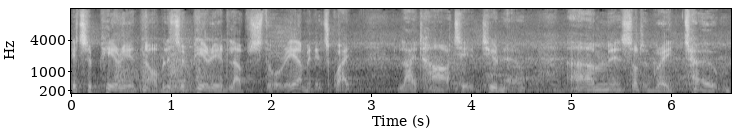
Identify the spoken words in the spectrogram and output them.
It's a period novel, it's a period love story. I mean, it's quite light-hearted, you know. Um, it's not a great tome,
